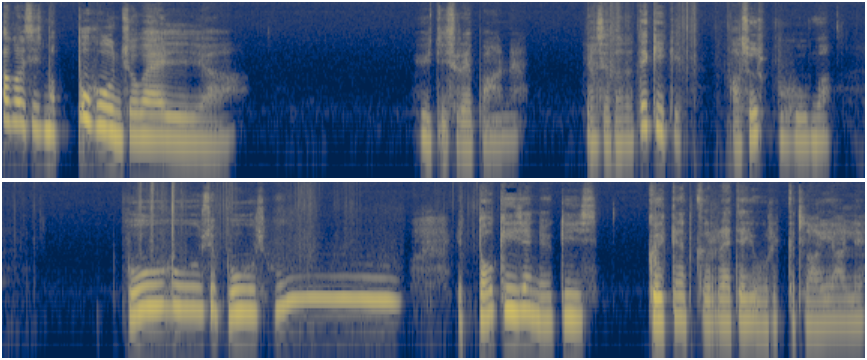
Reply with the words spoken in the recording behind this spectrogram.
Aga siis ma puhun su välja. hüüdis rebane ja seda ta tegigi, asus puhuma. puhus ja puhus. Ja togis ja nügis kõik need kõrred ja juurikad laiali.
